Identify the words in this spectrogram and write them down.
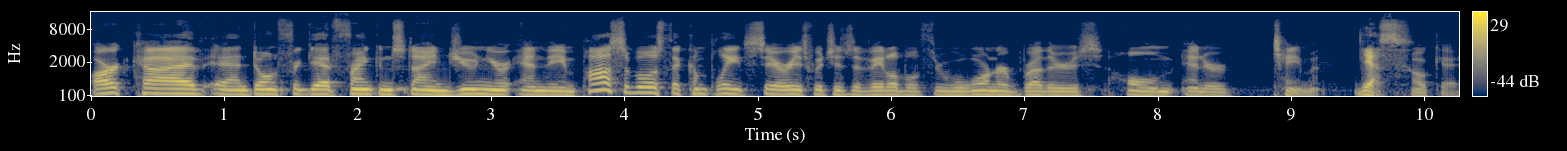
Archive. And don't forget Frankenstein Jr. and the Impossibles, the complete series, which is available through Warner Brothers Home Entertainment. yes. Okay.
